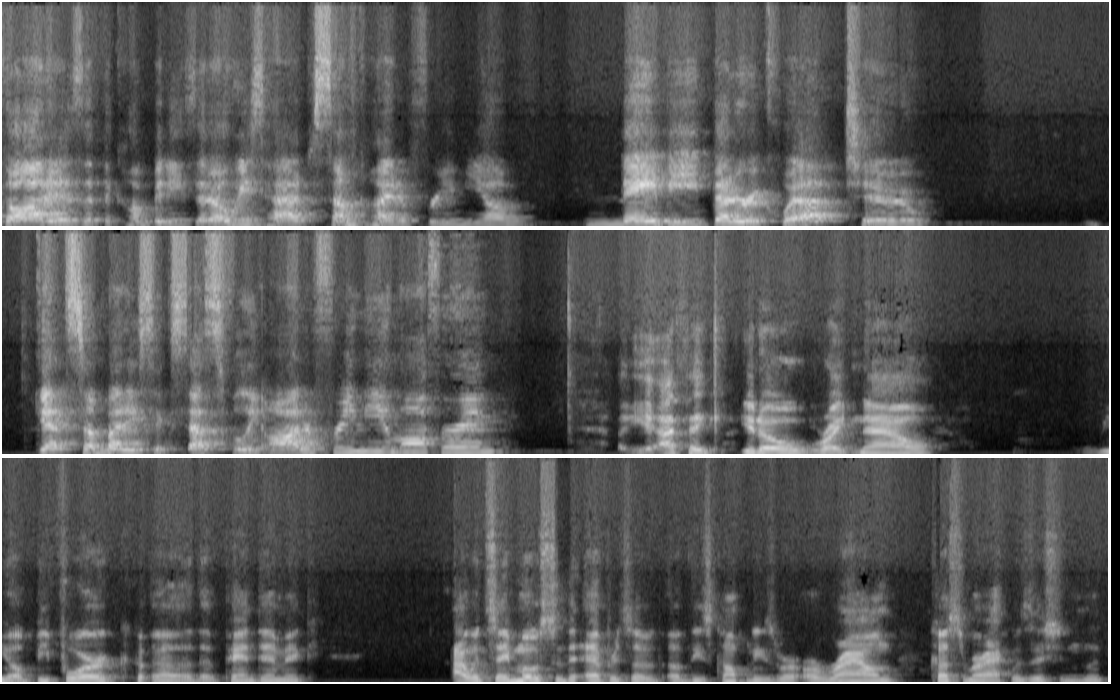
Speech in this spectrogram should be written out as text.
thought is that the companies that always had some kind of freemium may be better equipped to get somebody successfully on a freemium offering? Yeah, I think, you know, right now, you know, before uh, the pandemic, I would say most of the efforts of, of these companies were around customer acquisition.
